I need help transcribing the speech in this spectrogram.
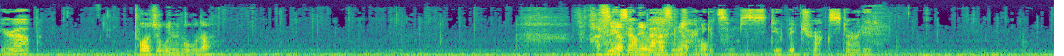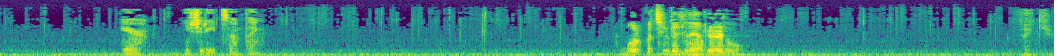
You're up. 도와주고 있는 거구나. 가슴이 He's out 아프네요, back 가슴이 trying 아파. to get some stupid truck started. Here, you should eat something. 먹을 거 챙겨주네요, 오케이. 그래도. Thank you.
